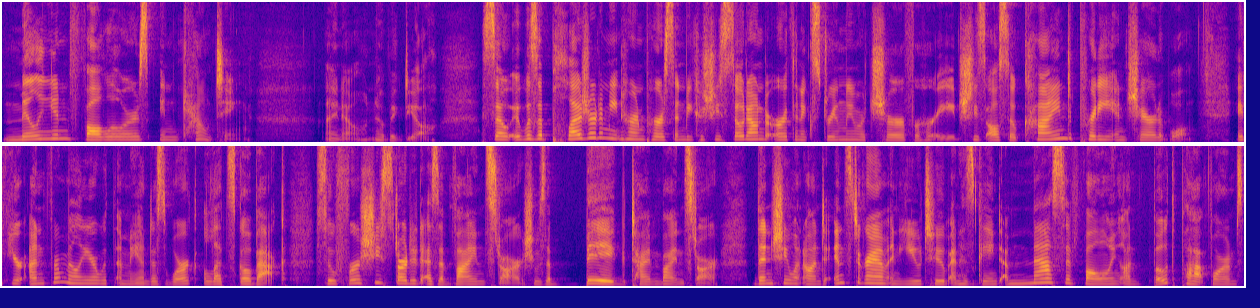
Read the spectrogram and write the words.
million followers in counting. I know, no big deal. So it was a pleasure to meet her in person because she's so down to earth and extremely mature for her age. She's also kind, pretty, and charitable. If you're unfamiliar with Amanda's work, let's go back. So, first, she started as a Vine star. She was a big time Vine star. Then she went on to Instagram and YouTube and has gained a massive following on both platforms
